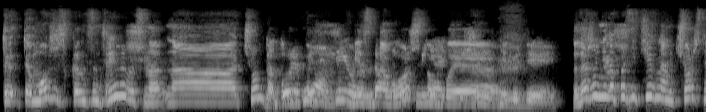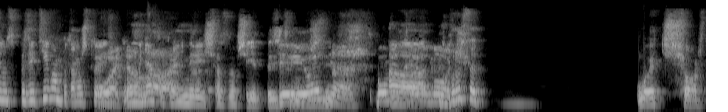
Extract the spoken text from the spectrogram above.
ты, ты можешь сконцентрироваться на, на чем-то на другом, вместо да, того, чтобы... жизни людей. Да даже не на позитивном, черт с ним с позитивом, потому что Ой, у да меня, ладно. по крайней мере, сейчас вообще нет позитива. Серьезно? Вспомни а, просто... Ой, черт.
